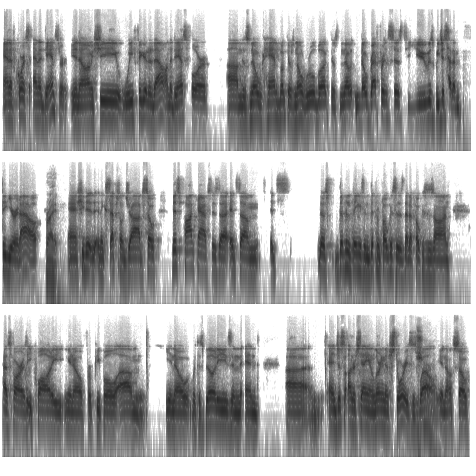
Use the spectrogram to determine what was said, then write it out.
and of course, and a dancer. You know, I mean, she we figured it out on the dance floor. Um, there's no handbook, there's no rule book, there's no no references to use. We just had to figure it out, Right. and she did an exceptional job. So this podcast is uh, it's um it's there's different things and different focuses that it focuses on as far as equality, you know, for people, um, you know, with disabilities and, and, uh, and just understanding and learning their stories as well, you know? So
